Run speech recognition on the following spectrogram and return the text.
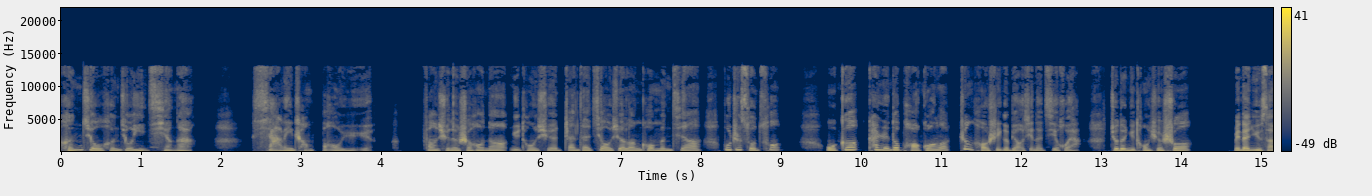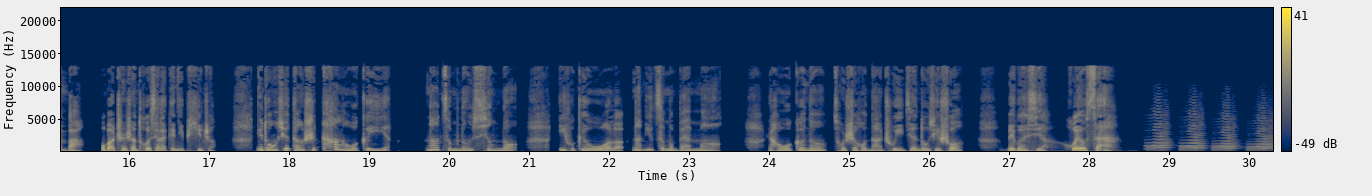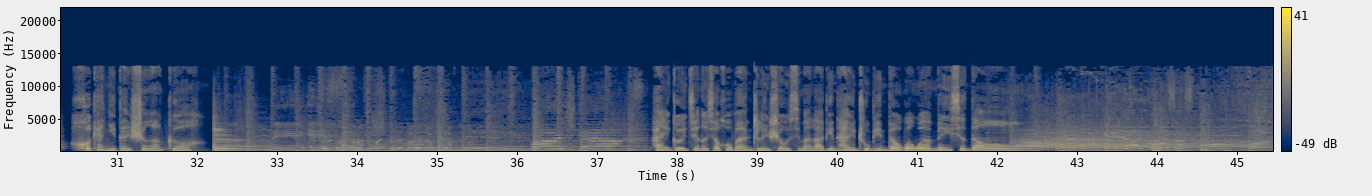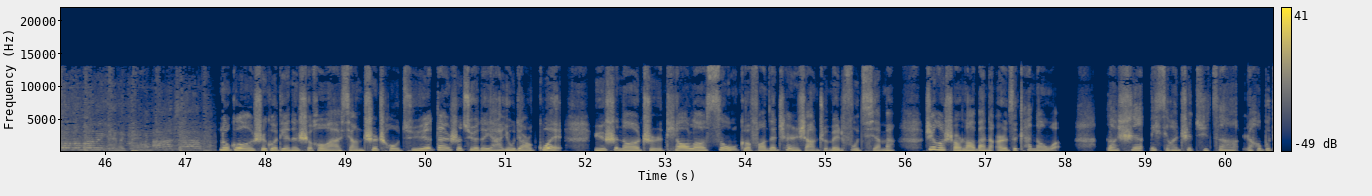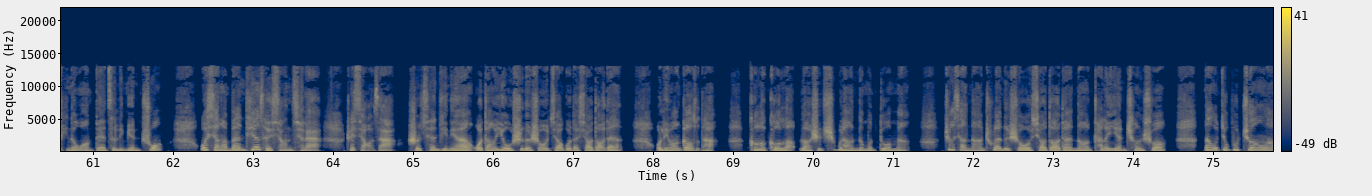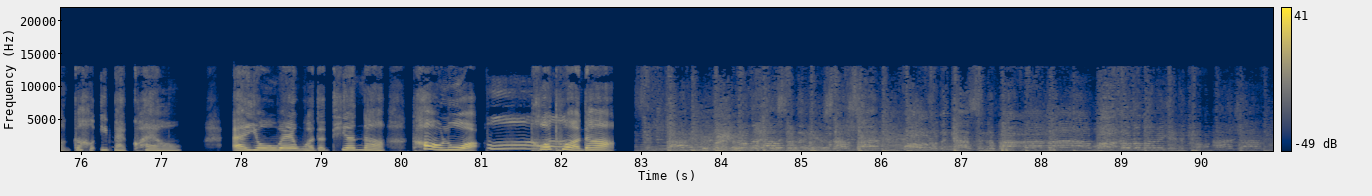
很久很久以前啊，下了一场暴雨。放学的时候呢，女同学站在教学门口门前啊，不知所措。我哥看人都跑光了，正好是一个表现的机会啊，就对女同学说：“没带雨伞吧？我把衬衫脱下来给你披着。”女同学当时看了我哥一眼，那怎么能行呢？衣服给我了，那你怎么办嘛？然后我哥呢，从身后拿出一件东西说：“没关系，我有伞。”活该你单身啊，哥！嗨，各位亲爱的小伙伴，这里是由喜马拉雅电台出品的《万万没想到》。路过水果店的时候啊，想吃丑橘，但是觉得呀有点贵，于是呢只挑了四五个放在秤上，准备付钱嘛。这个时候，老板的儿子看到我。老师，你喜欢吃橘子啊？然后不停的往袋子里面装。我想了半天才想起来，这小子啊是前几年我当幼师的时候教过的小捣蛋。我连忙告诉他，够了够了，老师吃不了那么多嘛。正想拿出来的时候，小捣蛋呢看了一眼秤，说：“那我就不装了，刚好一百块哦。”哎呦喂，我的天呐，套路，妥妥的。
